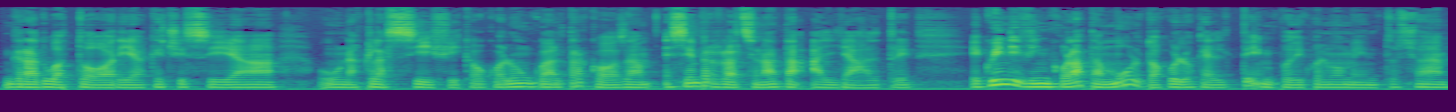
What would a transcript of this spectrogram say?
graduatoria, che ci sia una classifica o qualunque altra cosa, è sempre relazionata agli altri e quindi vincolata molto a quello che è il tempo di quel momento, cioè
